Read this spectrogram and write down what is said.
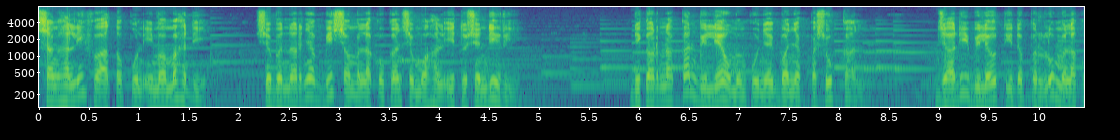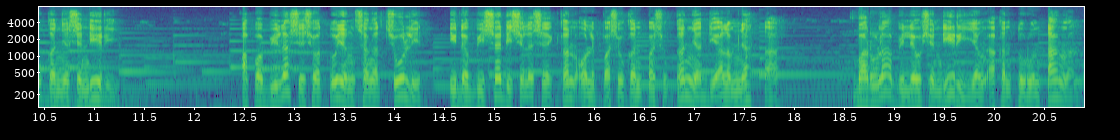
sang khalifah ataupun Imam Mahdi sebenarnya bisa melakukan semua hal itu sendiri. Dikarenakan beliau mempunyai banyak pasukan, jadi beliau tidak perlu melakukannya sendiri. Apabila sesuatu yang sangat sulit tidak bisa diselesaikan oleh pasukan-pasukannya di alam nyata, barulah beliau sendiri yang akan turun tangan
